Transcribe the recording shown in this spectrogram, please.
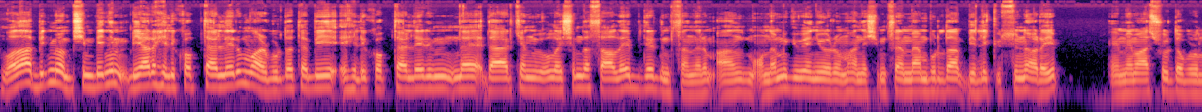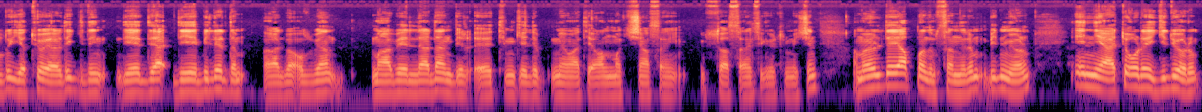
Valla bilmiyorum. Şimdi benim bir ara helikopterlerim var. Burada tabii helikopterlerimle daha erken ulaşım da sağlayabilirdim sanırım. Anladın mı? Ona mı güveniyorum? Hani şimdi sen ben burada birlik üstünü arayıp e, Memat şurada vuruldu yatıyor yerde gidin diye, diye diyebilirdim. Galiba olmayan mavi ellerden bir e, tim gelip Memati'yi almak için hastane, üstü hastanesine götürmek için. Ama öyle de yapmadım sanırım. Bilmiyorum. En nihayeti oraya gidiyorum.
